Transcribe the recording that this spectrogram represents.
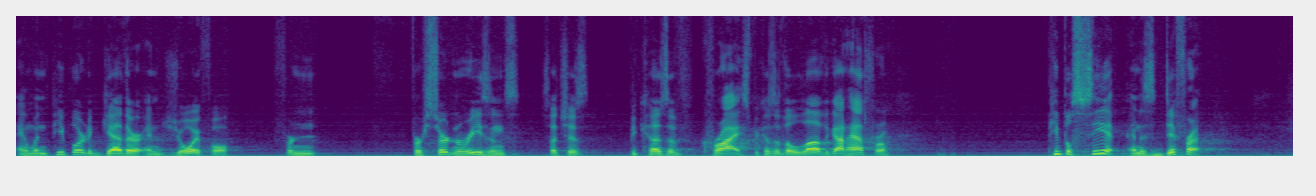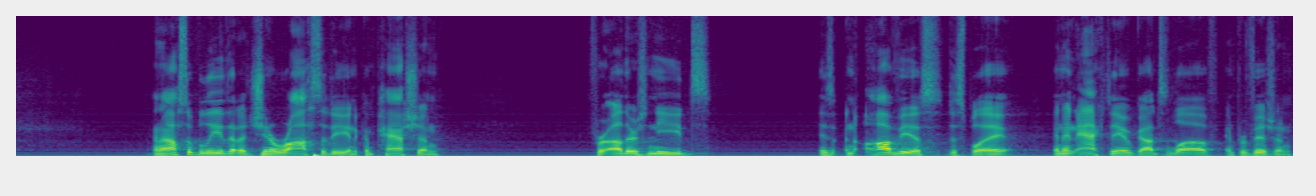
And when people are together and joyful for, for certain reasons, such as because of Christ, because of the love that God has for them, people see it and it's different. And I also believe that a generosity and a compassion for others' needs is an obvious display and an acting of God's love and provision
